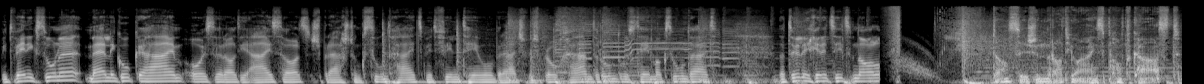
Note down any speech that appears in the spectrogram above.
Mit wenig Sonne, Merlin Guggenheim, unser Radio 1 Arzt, Sprechstunde Gesundheit mit vielen Themen, die wir bereits besprochen haben, rund um das Thema Gesundheit. Natürlich Ihre Zeit zum Nachlassen. Das ist ein Radio 1 Podcast.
